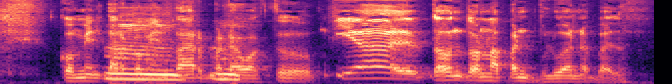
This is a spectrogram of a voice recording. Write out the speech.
komentar-komentar hmm, pada hmm. waktu ya tahun-tahun 80-an apa tuh.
